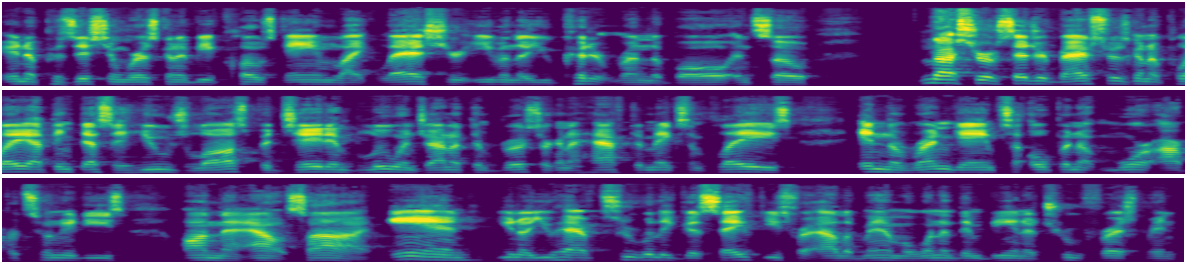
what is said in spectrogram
in a position where it's going to be a close game like last year, even though you couldn't run the ball. And so I'm not sure if Cedric Baxter is going to play. I think that's a huge loss, but Jaydon Blue and Jonathan Brooks are going to have to make some plays in the run game to open up more opportunities on the outside. And, you know, you have two really good safeties for Alabama, one of them being a true freshman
